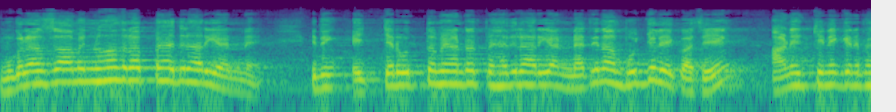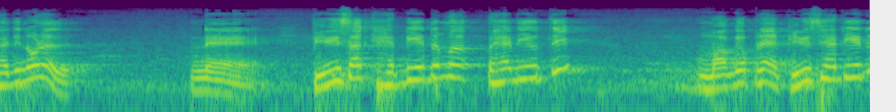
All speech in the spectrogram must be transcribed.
මුගලන් ස්වාමීන් වහන්සේලාට පැහැදිලි හරියන්නේ නැහැ. ඉතින් එච්චර උත්තරමයන්ටත් පැහැදිලි හරියන්නේ නැතිනම් පුජ්‍යලේක වශයෙන් අනිත් කෙනෙක් ගැන පැහැදිලි නොනේද? නෑ. පිරිසක් හැටියටම පැහැදිලි යුත්තේ මග නෑ පිරිස හැටියට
